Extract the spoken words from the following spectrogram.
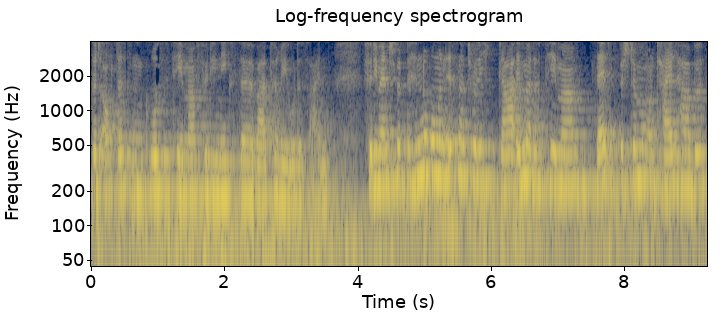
wird auch das ein großes Thema für die nächste Wahlperiode sein. Für die Menschen mit Behinderungen ist natürlich klar immer das Thema Selbstbestimmung und Teilhabe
